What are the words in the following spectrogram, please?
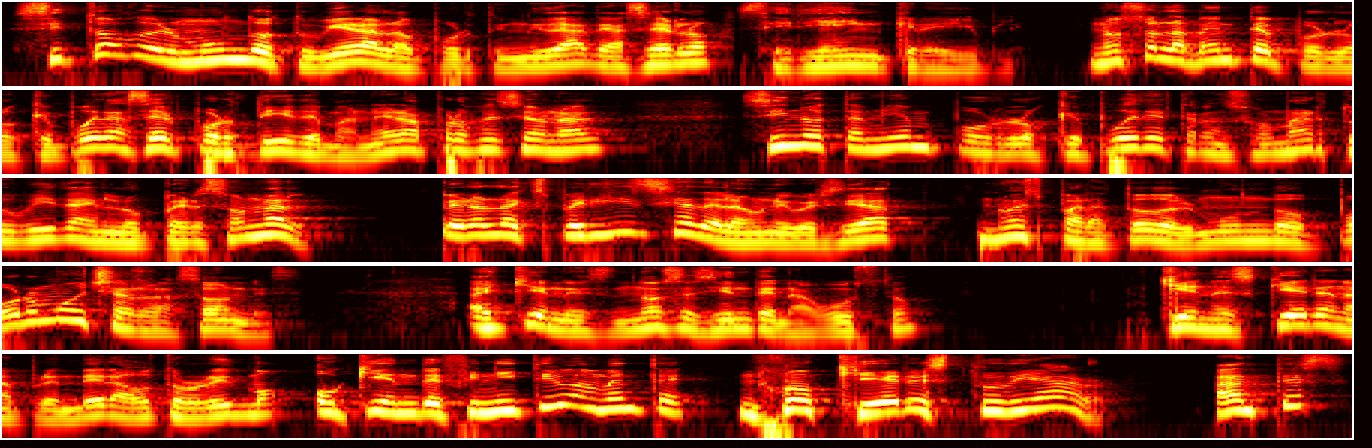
Si todo el mundo tuviera la oportunidad de hacerlo, sería increíble. No solamente por lo que puede hacer por ti de manera profesional, sino también por lo que puede transformar tu vida en lo personal. Pero la experiencia de la universidad no es para todo el mundo por muchas razones. Hay quienes no se sienten a gusto, quienes quieren aprender a otro ritmo o quien definitivamente no quiere estudiar. Antes,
